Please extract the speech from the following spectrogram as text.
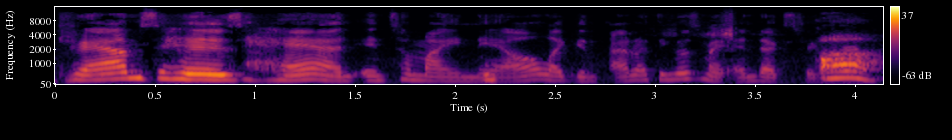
jams his hand into my nail, like in, I don't think it was my index finger, ah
